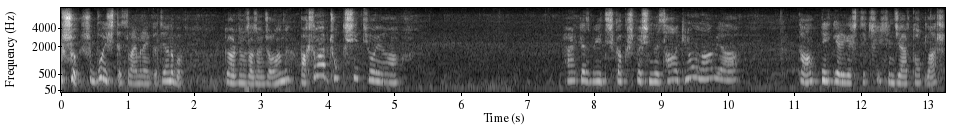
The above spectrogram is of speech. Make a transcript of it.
Şu. Şu bu işte slime'ın en kötü yanı bu. Gördünüz az önce olanı. Baksana abi çok kişi itiyor ya. Herkes bir itiş kakış peşinde. Sakin ol abi ya. Tamam ilk yere geçtik. İkinci yer toplar.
